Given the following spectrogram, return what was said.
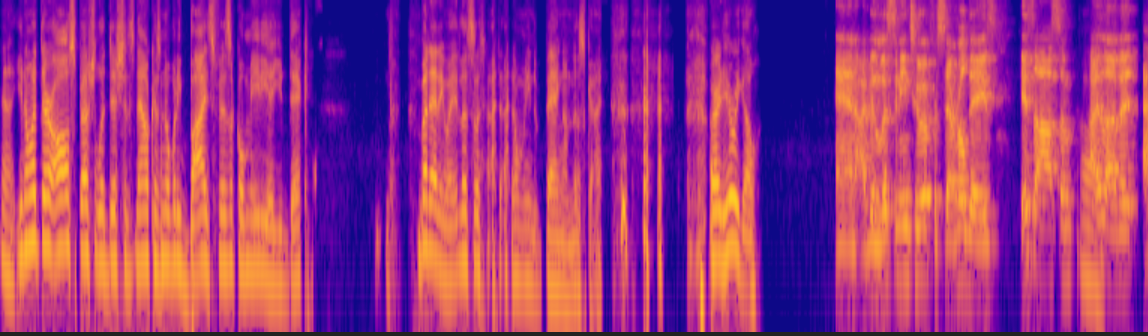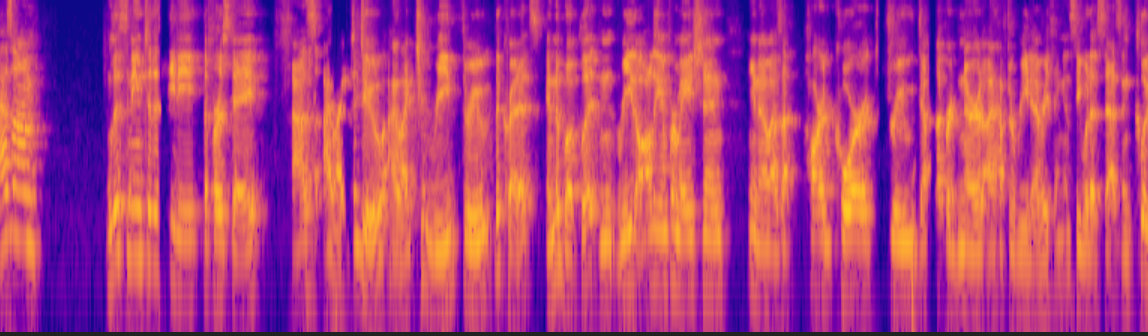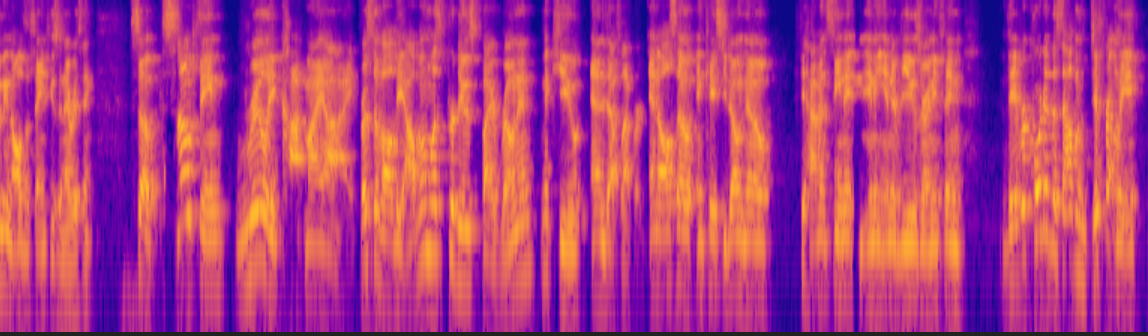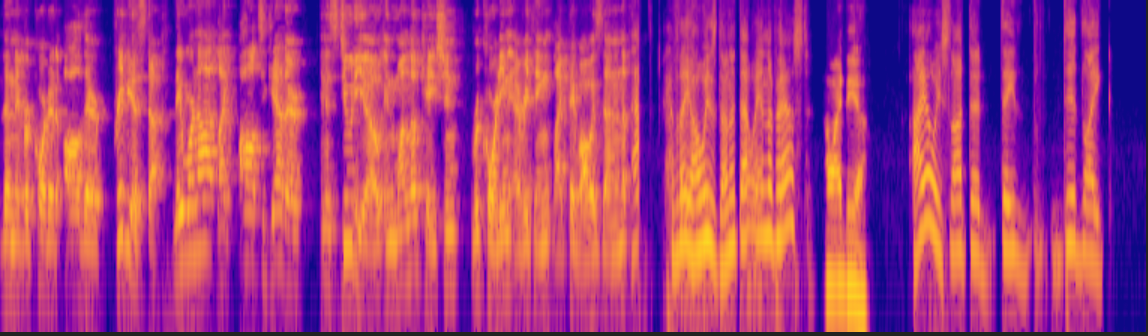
Yeah, you know what? They're all special editions now because nobody buys physical media, you dick. but anyway, listen, I I don't mean to bang on this guy. all right, here we go. and I've been listening to it for several days. It's awesome. Oh. I love it. As I'm listening to the CD the first day, as I like to do, I like to read through the credits in the booklet and read all the information. You know, as a hardcore, true Def Leppard nerd, I have to read everything and see what it says, including all the thank yous and everything. So something really caught my eye. First of all, the album was produced by Ronan McHugh and Def Leppard. And also, in case you don't know, if you haven't seen it in any interviews or anything, they recorded this album differently than they've recorded all their previous stuff. They were not like all together in a studio in one location recording everything like they've always done in the past. Have they always done it that way in the past? no idea. I always thought that they did like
